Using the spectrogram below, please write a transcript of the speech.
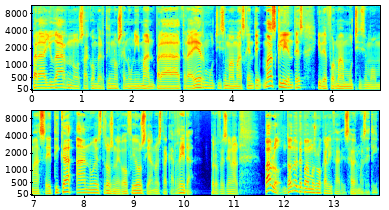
para ayudarnos a convertirnos en un imán, para atraer muchísima más gente, más clientes y de forma muchísimo más ética a nuestros negocios y a nuestra carrera profesional. Pablo, ¿dónde te podemos localizar y saber más de ti?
